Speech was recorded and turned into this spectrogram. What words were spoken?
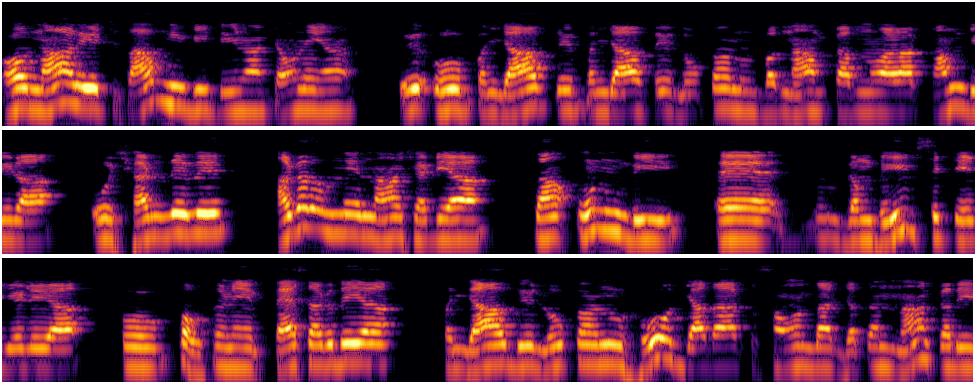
ਔਰ ਨਾਲ ਇਹ ਚੇਤਾਵਨੀ ਵੀ ਦੇਣਾ ਚਾਹੁੰਦੇ ਆ ਕਿ ਉਹ ਪੰਜਾਬ ਤੇ ਪੰਜਾਬ ਦੇ ਲੋਕਾਂ ਨੂੰ ਬਦਨਾਮ ਕਰਨ ਵਾਲਾ ਕੰਮ ਜਿਹੜਾ ਉਹ ਛੱਡ ਦੇਵੇ। ਅਗਰ ਉਹਨੇ ਨਾ ਛੱਡਿਆ, ਤਾਂ ਉਹਨੂੰ ਵੀ ਗੰਭੀਰ ਸਿੱਟੇ ਜਿਹੜੇ ਆ, ਉਹ ਭੁਗਤਣੇ ਪੈ ਸਕਦੇ ਆ। ਪੰਜਾਬ ਦੇ ਲੋਕਾਂ ਨੂੰ ਹੋਰ ਜ਼ਿਆਦਾ ਕਸਾਉਣ ਦਾ ਯਤਨ ਨਾ ਕਰੇ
